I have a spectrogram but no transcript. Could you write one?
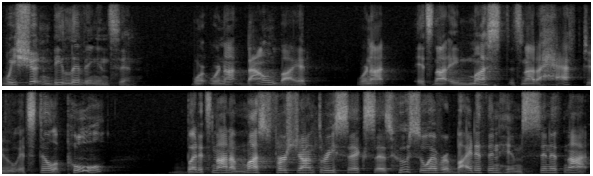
we shouldn't be living in sin. We're, we're not bound by it. We're not, it's not a must, it's not a have to. It's still a pull, but it's not a must. 1 John 3 6 says, Whosoever abideth in him sinneth not.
